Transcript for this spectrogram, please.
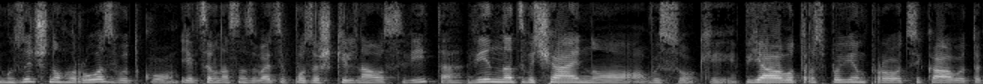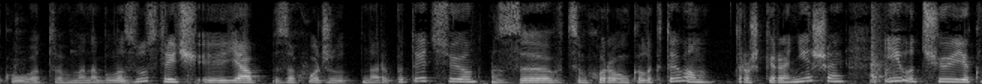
музичного розвитку, як це в нас називається позашкільна освіта, він надзвичайно високий. Я от розповім про цікаву таку. От в мене була зустріч. Я заходжу на репетицію з цим хоровим колективом трошки раніше, і от чую, як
